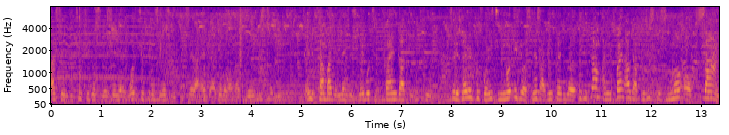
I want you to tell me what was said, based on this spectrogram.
ask him, did you feed those snails? Say, yeah, What did you feed the snails with? He said, I, I gave them water. Say, this is okay when you come back the next day you should be able to find that in the field. So it's very good for you to know if your snails are being fed well. If you come and you find out that physics is more of sand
